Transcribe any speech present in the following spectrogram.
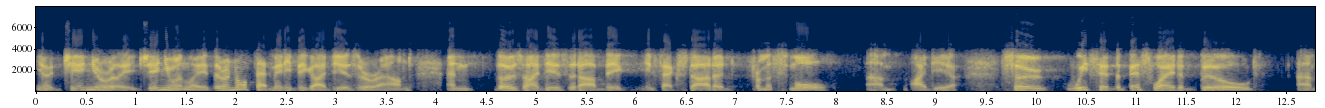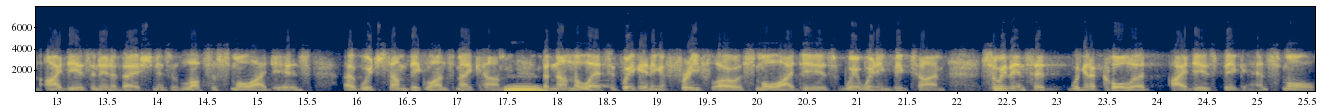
you know, genuinely, genuinely, there are not that many big ideas around, and those ideas that are big, in fact, started from a small um, idea. So we said the best way to build um, ideas and innovation is with lots of small ideas, of which some big ones may come. Mm. But nonetheless, if we're getting a free flow of small ideas, we're winning big time. So we then said we're going to call it ideas big and small.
